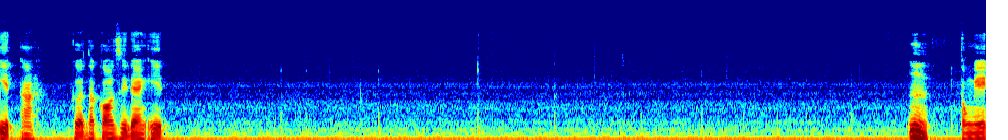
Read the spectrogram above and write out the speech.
อิฐอะเกิดตะกอนสีแดงอิฐอืม ตรงนี้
